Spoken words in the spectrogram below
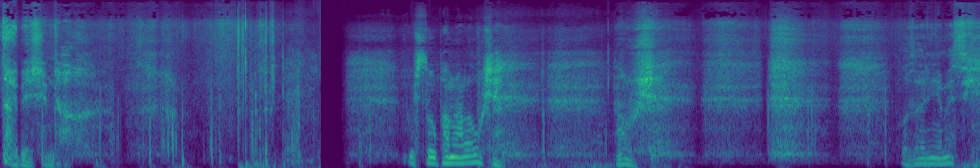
Tak běžím dál. Už stoupám na louše. Na louše. Pozor německý.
